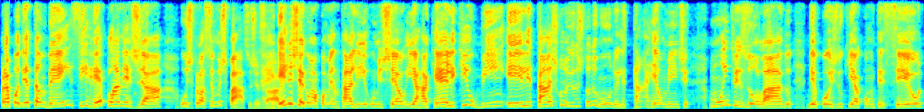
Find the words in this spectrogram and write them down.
para poder também se replanejar os próximos passos. Exato. Eles chegam a comentar ali o Michel e a Raquel que o Bin ele tá excluído de todo mundo, ele tá realmente muito isolado depois do que aconteceu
